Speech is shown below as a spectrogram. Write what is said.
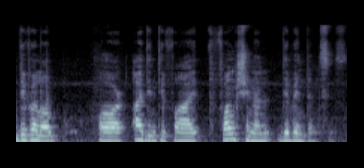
develop or identify functional dependencies.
